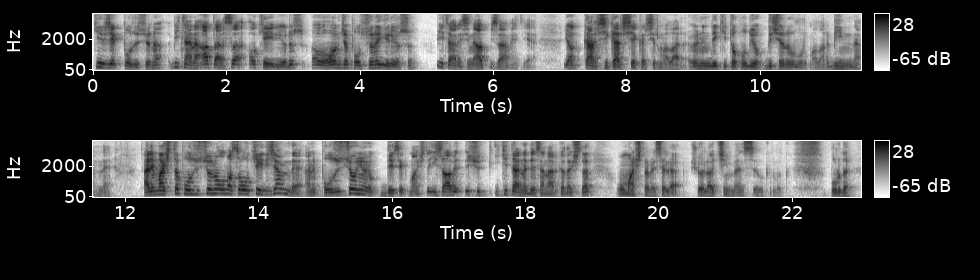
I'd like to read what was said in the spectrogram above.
Girecek pozisyona bir tane atarsa okey diyoruz. Ama onca pozisyona giriyorsun. Bir tanesini at bir zahmet ya. Yok karşı karşıya kaçırmalar. Önündeki topu yok dışarı vurmalar. Bilmem ne. Hani maçta pozisyon olmasa okey diyeceğim de. Hani pozisyon yok desek maçta. isabetli şut iki tane desen arkadaşlar. O maçta mesela. Şöyle açayım ben size bakın bak. Burada.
